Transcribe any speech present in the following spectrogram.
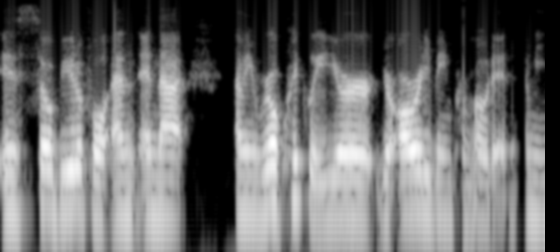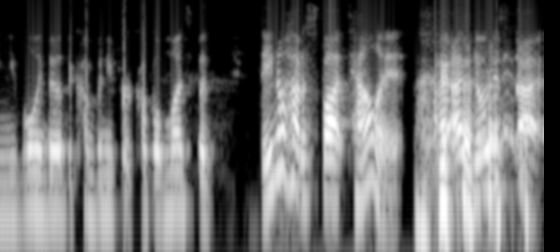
is so beautiful and and that I mean real quickly you're you're already being promoted. I mean, you've only been at the company for a couple months, but they know how to spot talent. I, have noticed that.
